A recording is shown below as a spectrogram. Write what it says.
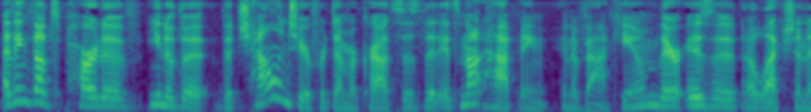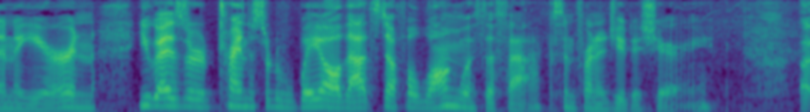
I think that's part of you know the the challenge here for Democrats is that it's not happening in a vacuum. There is an election in a year, and you guys are trying to sort of weigh all that stuff along with the facts in front of judiciary. Uh,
